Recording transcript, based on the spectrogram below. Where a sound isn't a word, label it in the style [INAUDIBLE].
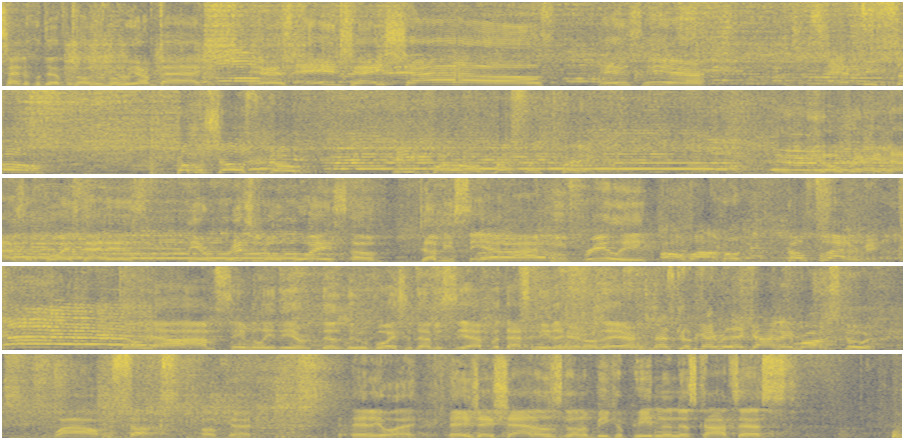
technical difficulties, but we are back. Here's AJ Shadows. He's here. As you saw a couple shows ago, he put on a wrestling clinic. If you don't recognize the voice, that is the original voice of WCF IP Freely. Oh wow, don't don't flatter me. Though now I'm seemingly the, the new voice of WCF, but that's neither here nor there. That's because we got rid of that guy named Ron Stewart. Wow. He sucks. Okay. Anyway, AJ Shadows is going to be competing in this contest. Woo!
